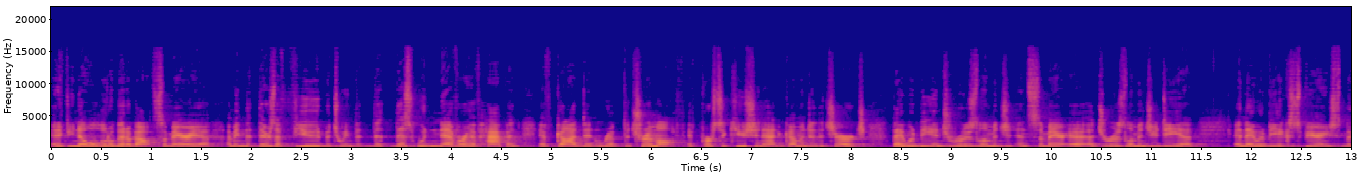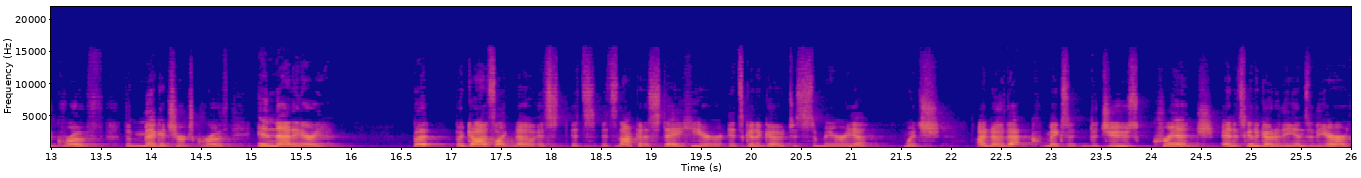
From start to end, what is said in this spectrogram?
And if you know a little bit about Samaria, I mean, there's a feud between, the, this would never have happened if God didn't rip the trim off. If persecution hadn't come into the church, they would be in Jerusalem and Samaria, uh, Jerusalem and Judea, and they would be experiencing the growth, the megachurch growth in that area. But, but God's like, no, it's, it's, it's not going to stay here. It's going to go to Samaria, which I know that makes it, the Jews cringe, and it's going to go to the ends of the earth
